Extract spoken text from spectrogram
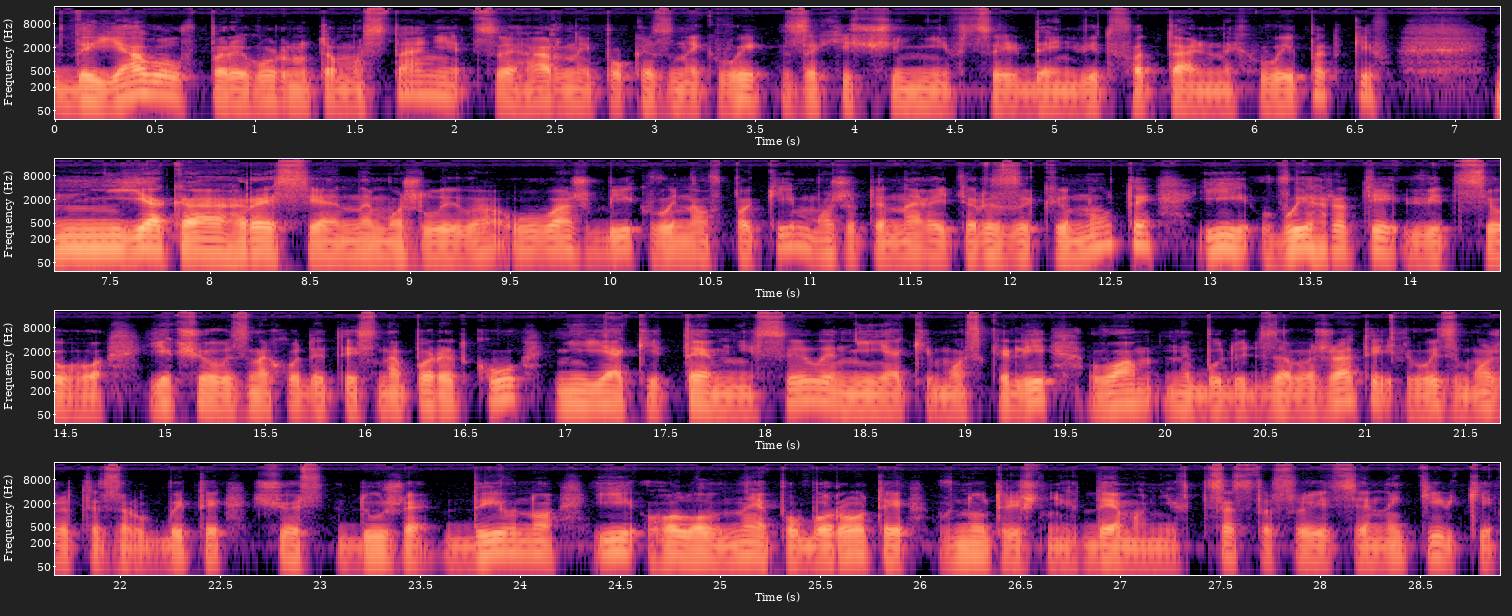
Диявол в перегорнутому стані це гарний показник. Ви захищені в цей день від фатальних випадків. Ніяка агресія неможлива у ваш бік. Ви навпаки можете навіть ризикнути і виграти від цього. Якщо ви знаходитесь напередку, ніякі темні сили, ніякі москалі вам не будуть заважати, і ви зможете зробити щось дуже дивно і головне побороти внутрішніх демонів. Це стосується не тільки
